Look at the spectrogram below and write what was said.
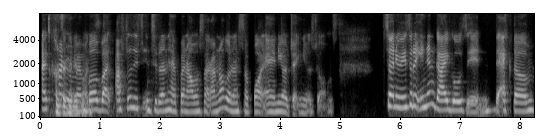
I can't remember, ones? but after this incident happened, I was like, I'm not gonna support any of Jack Neo's films. So anyway, so the Indian guy goes in, the actor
